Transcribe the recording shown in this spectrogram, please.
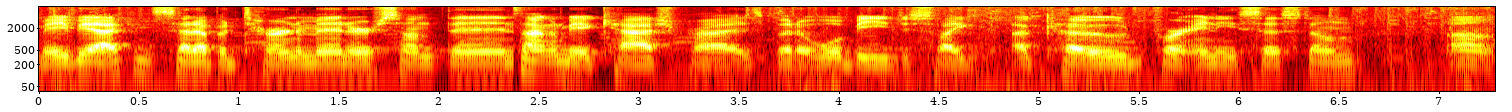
Maybe I can set up a tournament or something. It's not going to be a cash prize, but it will be just like a code for any system. Um,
